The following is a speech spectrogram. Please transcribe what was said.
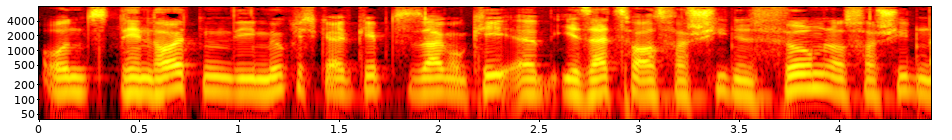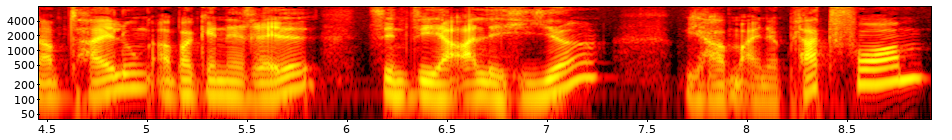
und den Leuten die Möglichkeit gibt zu sagen, okay, äh, ihr seid zwar aus verschiedenen Firmen, aus verschiedenen Abteilungen, aber generell sind wir ja alle hier. Wir haben eine Plattform.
